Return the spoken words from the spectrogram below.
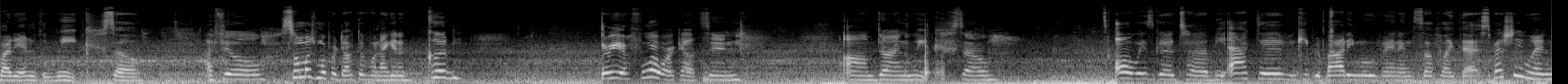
by the end of the week. So I feel so much more productive when I get a good three or four workouts in um, during the week. So always good to be active and keep your body moving and stuff like that, especially when,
